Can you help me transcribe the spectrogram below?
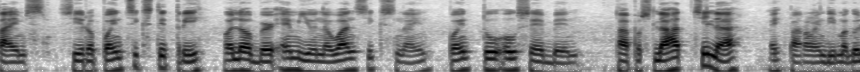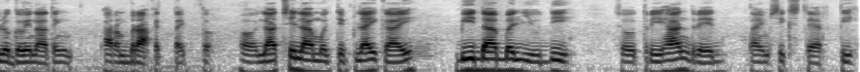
times 0.63 all over MU na 169.207. Tapos lahat sila, ay parang hindi magulo gawin natin parang bracket type to. Oh, lahat sila multiply kay BWD. So, 300 times 630.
